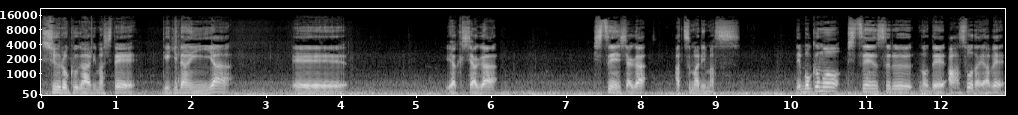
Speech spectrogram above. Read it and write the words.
収録がありまして、劇団員や、えー役者が、出演者が集まります。で、僕も出演するので、あ、そうだ、やべえ。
